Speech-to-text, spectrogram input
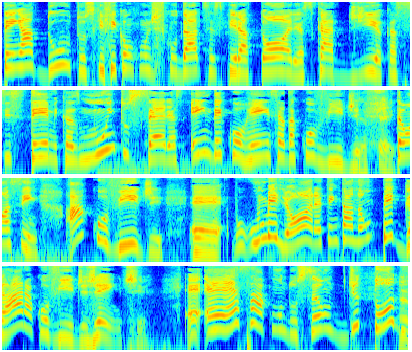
Tem adultos que ficam com dificuldades respiratórias, cardíacas, sistêmicas muito sérias em decorrência da Covid. Perfeito. Então, assim, a Covid, é, o melhor é tentar não pegar a Covid, gente. É, é essa a condução de todos É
